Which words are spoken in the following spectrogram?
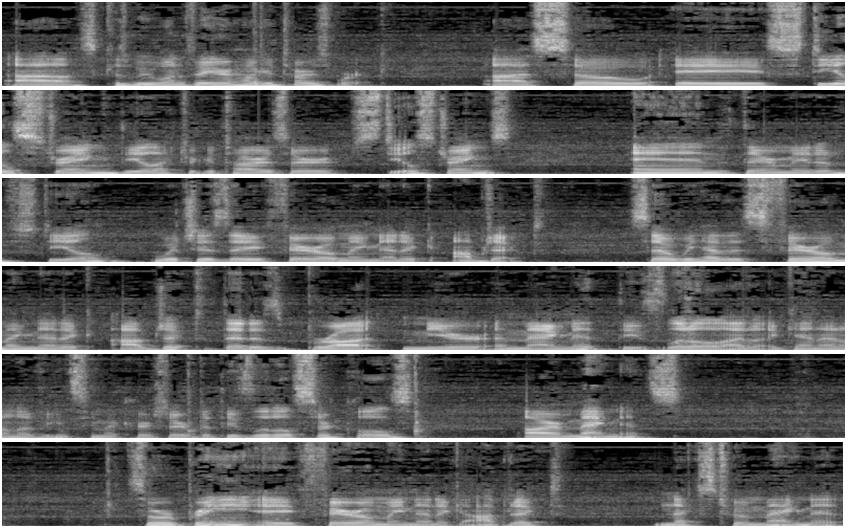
Because uh, we want to figure out how guitars work. Uh, so a steel string, the electric guitars are steel strings, and they're made out of steel, which is a ferromagnetic object. So we have this ferromagnetic object that is brought near a magnet. These little, I again, I don't know if you can see my cursor, but these little circles are magnets. So we're bringing a ferromagnetic object next to a magnet.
